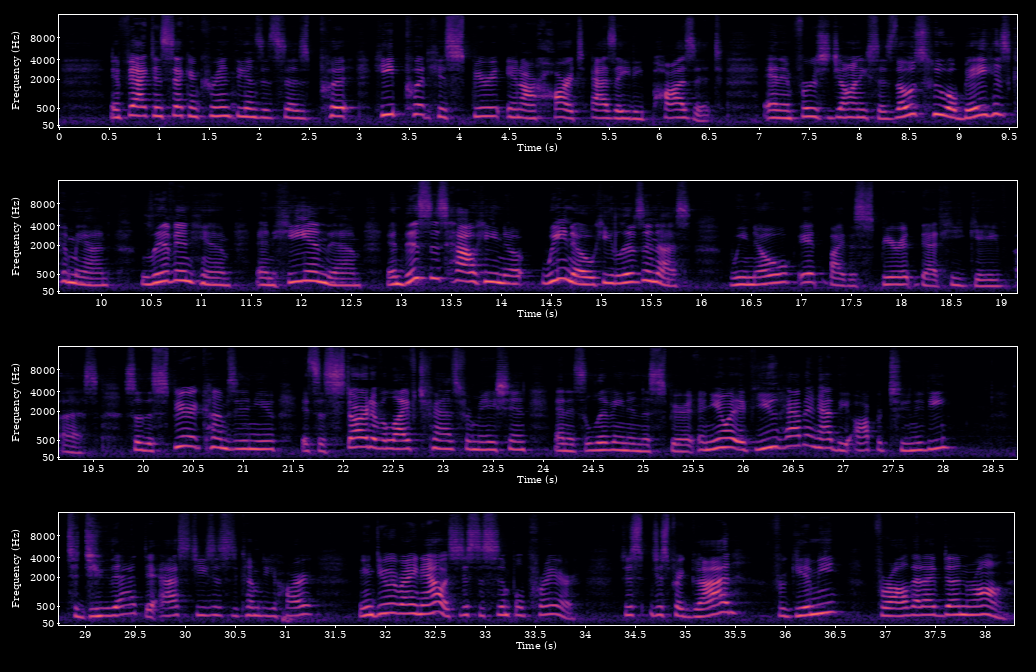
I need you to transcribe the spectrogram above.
In fact, in 2 Corinthians, it says, put, He put His Spirit in our hearts as a deposit. And in First John, he says, Those who obey his command live in him, and he in them. And this is how he know, we know he lives in us. We know it by the Spirit that He gave us. So the Spirit comes in you. It's a start of a life transformation, and it's living in the Spirit. And you know what? If you haven't had the opportunity to do that, to ask Jesus to come to your heart, you can do it right now. It's just a simple prayer. Just, just pray, God, forgive me for all that I've done wrong,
